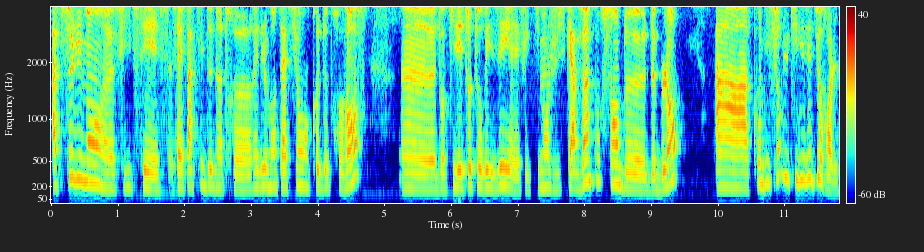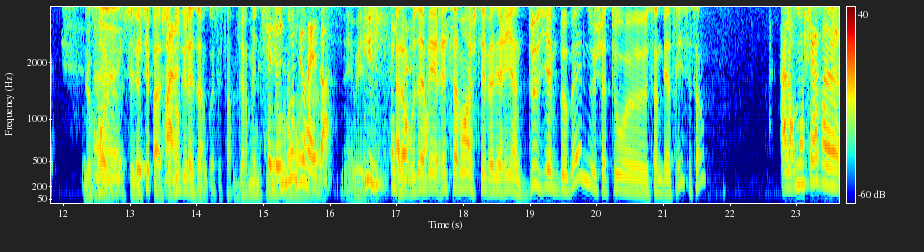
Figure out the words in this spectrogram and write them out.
Absolument, Philippe. C'est, ça fait partie de notre réglementation en Côte de Provence. donc, il est autorisé effectivement jusqu'à 20% de, de blanc à condition d'utiliser du rôle. Le rôle, c'est le cépage, c'est le nom du raisin, quoi, c'est ça. C'est le nom du raisin. Eh Alors, vous avez récemment acheté, Valérie, un deuxième domaine, le château euh, Sainte-Béatrice, c'est ça? Alors, mon cher, euh,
